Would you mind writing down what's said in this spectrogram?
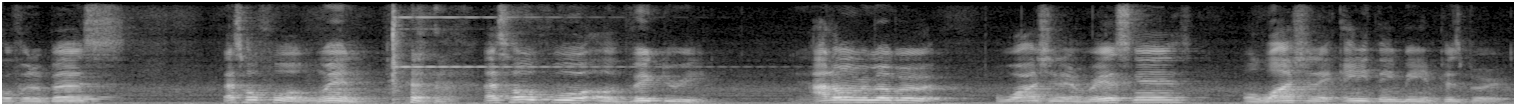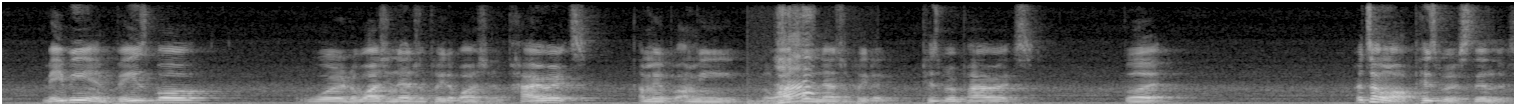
Hope for the best. Let's hope for a win. Let's hope for a victory. I don't remember Washington Redskins or Washington anything being Pittsburgh. Maybe in baseball, where the Washington Nationals play the Washington Pirates. I mean, I mean, the Washington Nationals play the Pittsburgh Pirates. But we're talking about Pittsburgh Steelers.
